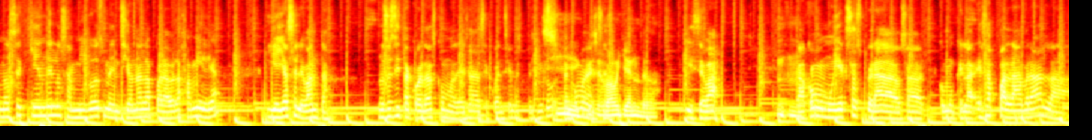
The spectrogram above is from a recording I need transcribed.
no sé quién de los amigos menciona la palabra familia y ella se levanta. No sé si te acuerdas como de esa secuencia en específico. Sí, como se va huyendo. Y se va. Está como muy exasperada, o sea, como que la, esa palabra la...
